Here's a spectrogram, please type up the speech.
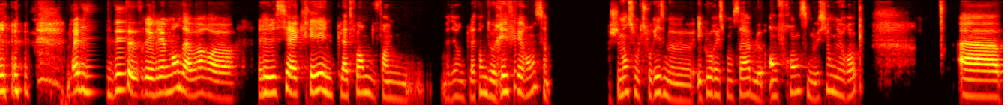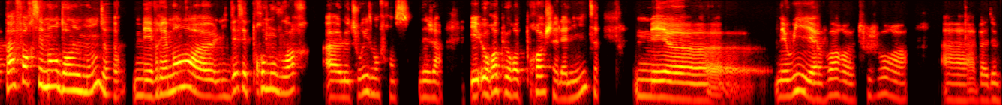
l'idée, ce serait vraiment d'avoir euh, réussi à créer une plateforme, enfin, on va dire une plateforme de référence justement sur le tourisme euh, éco-responsable en France, mais aussi en Europe. Euh, pas forcément dans le monde, mais vraiment, euh, l'idée, c'est de promouvoir le tourisme en France, déjà. Et Europe, Europe proche, à la limite. Mais, mais oui, avoir toujours, bah, de,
